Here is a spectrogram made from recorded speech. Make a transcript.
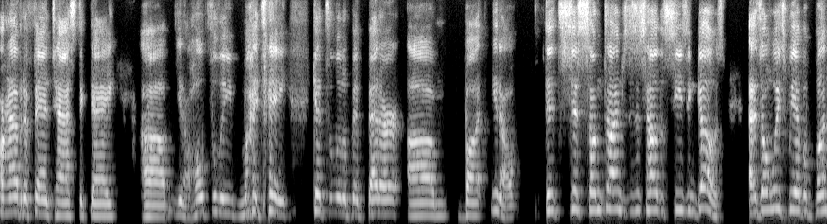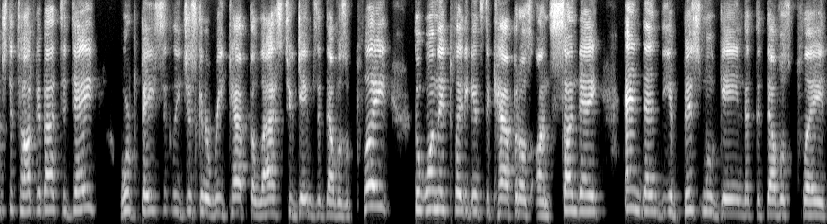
are having a fantastic day. Uh, you know, hopefully my day gets a little bit better. Um, but you know, it's just sometimes this is how the season goes. As always, we have a bunch to talk about today. We're basically just going to recap the last two games the Devils have played the one they played against the Capitals on Sunday, and then the abysmal game that the Devils played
